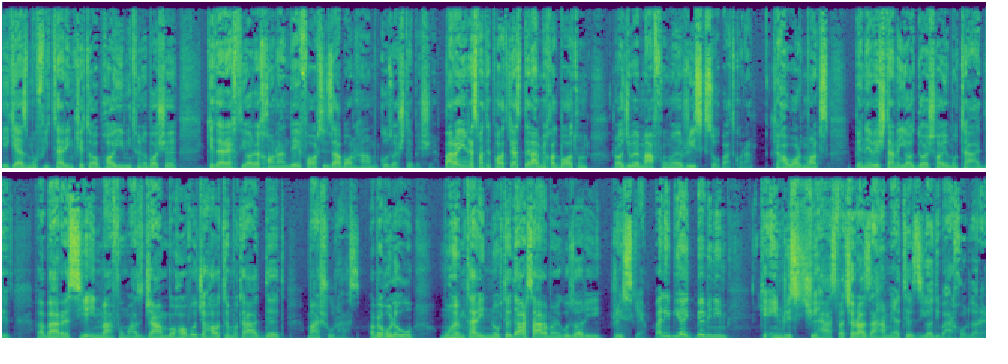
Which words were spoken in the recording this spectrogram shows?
یکی از مفیدترین کتاب هایی می‌تونه باشه که در اختیار خواننده فارسی زبان هم گذاشته بشه. برای این قسمت پادکست دلم می‌خواد باهاتون راجع به مفهوم ریسک صحبت کنم که هاوارد مارکس به نوشتن یادداشت های متعدد و بررسی این مفهوم از جنبه ها و جهات متعدد مشهور هست و به قول او مهمترین نکته در سرمایه گذاری ریسکه. ولی بیایید ببینیم که این ریسک چی هست و چرا از اهمیت زیادی برخورداره.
